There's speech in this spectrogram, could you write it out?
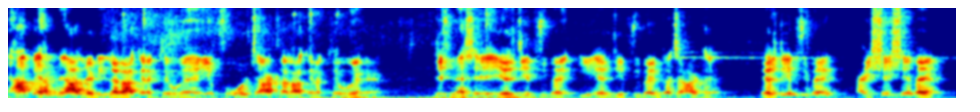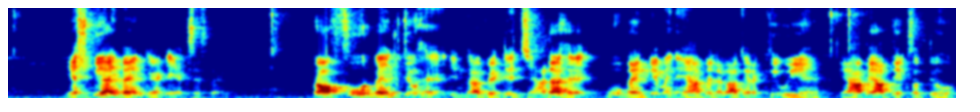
यहाँ पे हमने ऑलरेडी लगा के रखे हुए हैं, ये फोर चार्ट लगा के रखे हुए हैं, जिसमें से H D F C bank ये H D F C bank का चार्ट है। H D F C bank ICICI bank S B I bank and Axis bank top four bank जो है, जिनका वेटेज ज़्यादा है, वो बैंकें मैंने यहाँ पे लगा के रखी हुई हैं। यहाँ पे आप देख सकते हो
